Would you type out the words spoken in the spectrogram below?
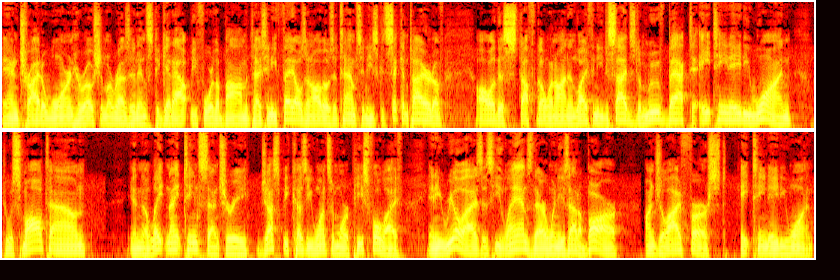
and try to warn Hiroshima residents to get out before the bomb attacks. And he fails in all those attempts, and he's sick and tired of all of this stuff going on in life, and he decides to move back to 1881 to a small town in the late 19th century just because he wants a more peaceful life. And he realizes he lands there when he's at a bar on July 1st, 1881.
